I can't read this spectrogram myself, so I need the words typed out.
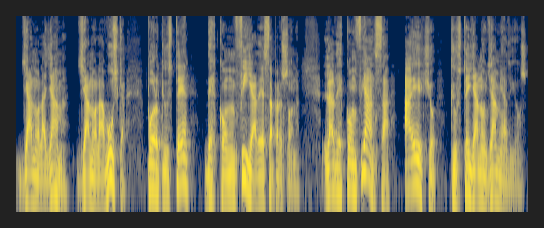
ya no la llama, ya no la busca, porque usted desconfía de esa persona. La desconfianza ha hecho que usted ya no llame a Dios,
